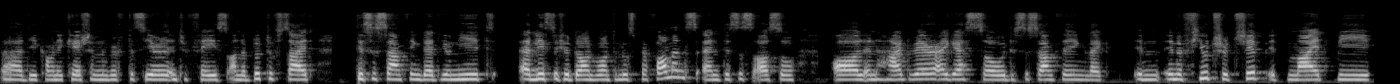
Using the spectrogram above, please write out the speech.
uh, the communication with the serial interface on the Bluetooth side. This is something that you need, at least if you don't want to lose performance. And this is also all in hardware, I guess. So this is something like in, in a future chip, it might be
